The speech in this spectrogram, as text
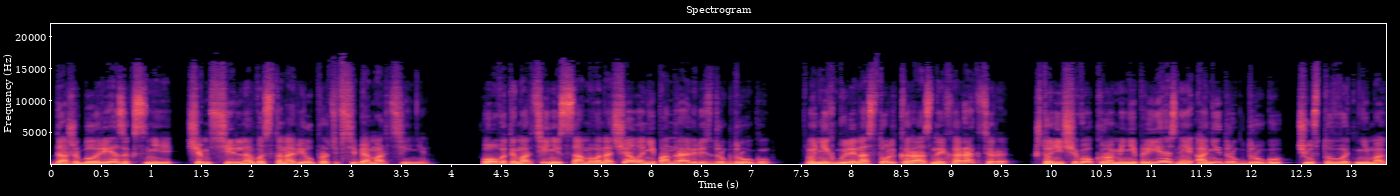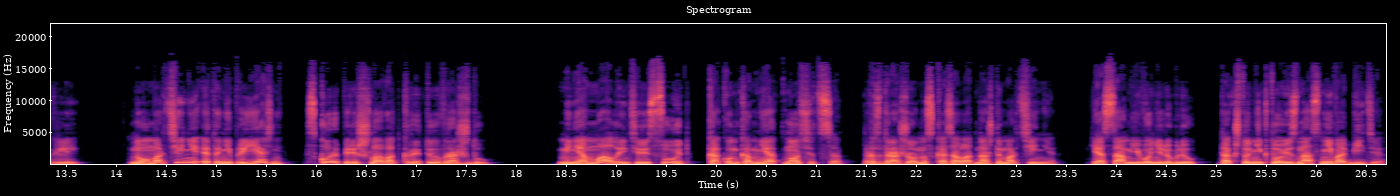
даже был резок с ней, чем сильно восстановил против себя Мартини. Овод и Мартини с самого начала не понравились друг другу. У них были настолько разные характеры, что ничего, кроме неприязни, они друг другу чувствовать не могли. Но у Мартини эта неприязнь скоро перешла в открытую вражду. «Меня мало интересует, как он ко мне относится», раздраженно сказал однажды Мартини. «Я сам его не люблю, так что никто из нас не в обиде.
